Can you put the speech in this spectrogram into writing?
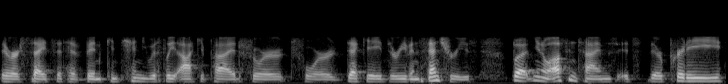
there are sites that have been continuously occupied for for decades or even centuries. But you know, oftentimes it's they're pretty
